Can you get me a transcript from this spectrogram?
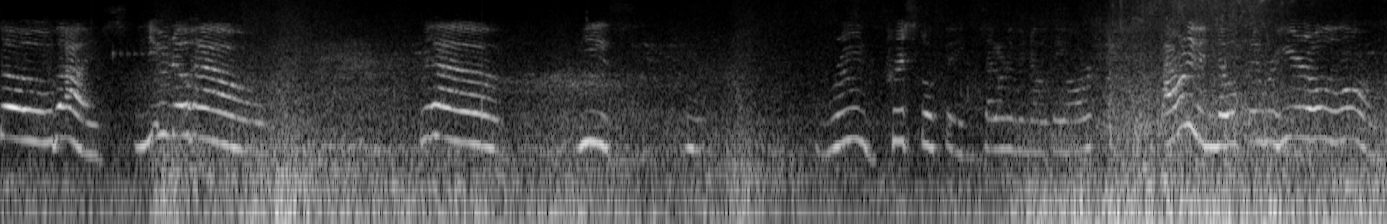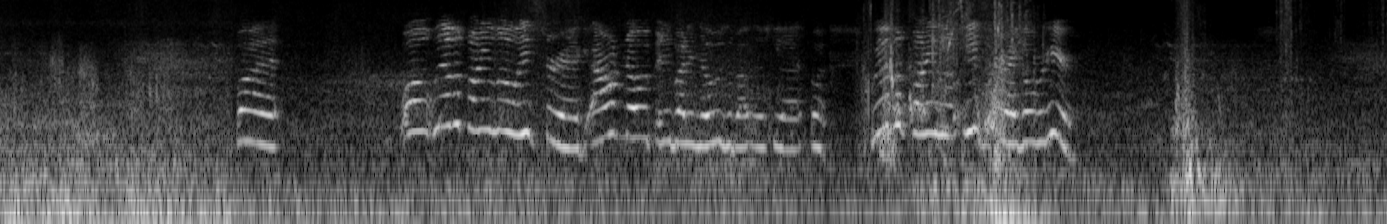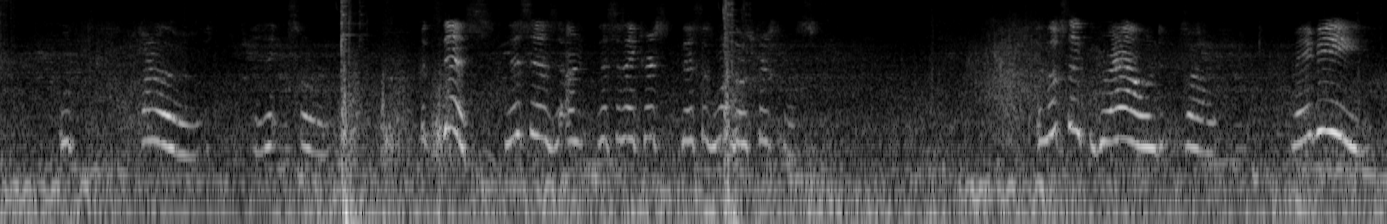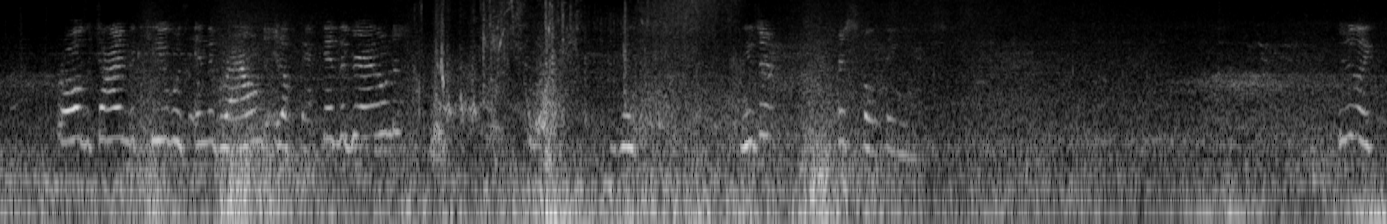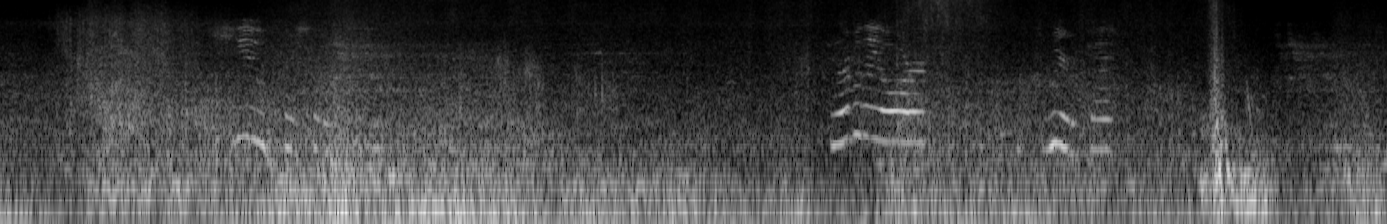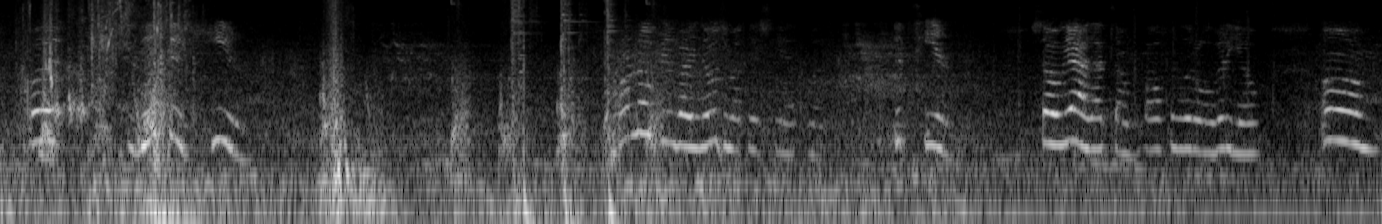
So, guys, you know how we have these ruined crystal things. I don't even know what they are. I don't even know if they were here all along. But, well, we have a funny little Easter egg. I don't know if anybody knows about this yet, but we have a funny little Easter egg over here. Kind of, is it of? It's this. This is un, this is a Chris. This is one of those crystals. It looks like the ground, so maybe for all the time the cube was in the ground, it affected the ground. Because these are crystal things. These are like huge crystals. Wherever they are, weird, okay? But this is here. I don't know if anybody knows about this yet, but it's here. So yeah, that's um all for the little video. Um.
